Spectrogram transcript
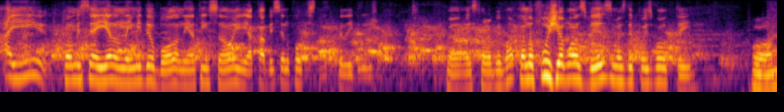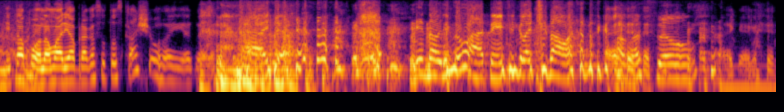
Aí comecei aí, ela nem me deu bola, nem atenção e acabei sendo conquistado pela igreja. Foi uma história bem bacana. Eu fugi algumas vezes, mas depois voltei. Ó, Eita, pô, Ana Maria Braga soltou os cachorros aí. agora. Ai, é. E não, eles não latem, tem que latir na hora da gravação. É, é, é.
